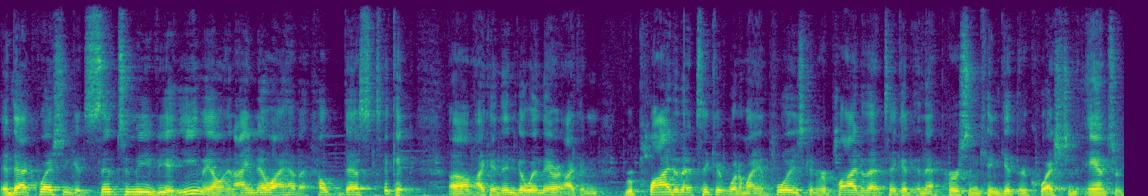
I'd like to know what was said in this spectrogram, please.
and that question gets sent to me via email and I know I have a help desk ticket. Um, I can then go in there I can reply to that ticket one of my employees can reply to that ticket and that person can get their question answered.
